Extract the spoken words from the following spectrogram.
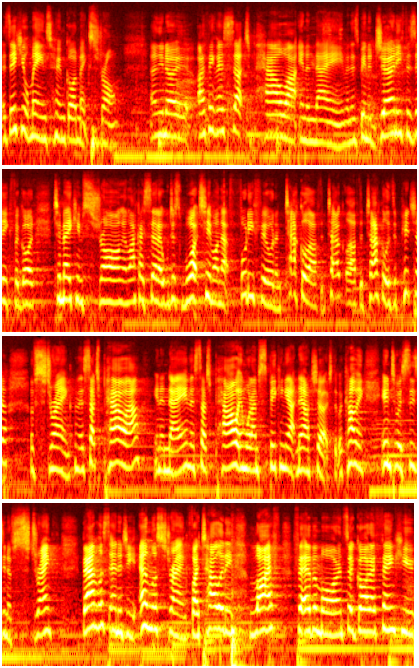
Ezekiel means whom God makes strong. And you know, I think there's such power in a name, and there's been a journey for Zeke for God to make him strong. And like I said, I would just watch him on that footy field and tackle after tackle after tackle is a picture of strength. And there's such power in a name, there's such power in what I'm speaking out now, church, that we're coming into a season of strength boundless energy, endless strength, vitality, life forevermore. And so, God, I thank you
